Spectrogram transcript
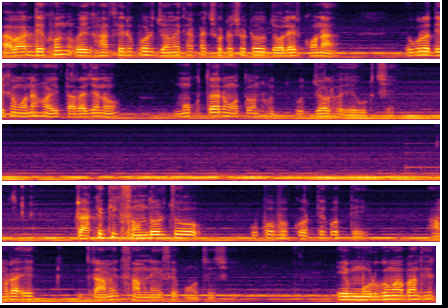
আবার দেখুন ওই ঘাসের উপর জমে থাকা ছোট ছোট জলের কণা। ওগুলো দেখে মনে হয় তারা যেন মুক্তার মতন উজ্জ্বল হয়ে উঠছে। প্রাকৃতিক সৌন্দর্য উপভোগ করতে করতে আমরা এক গ্রামের সামনে এসে পৌঁছেছি। এই মুরগুমা বাঁধের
